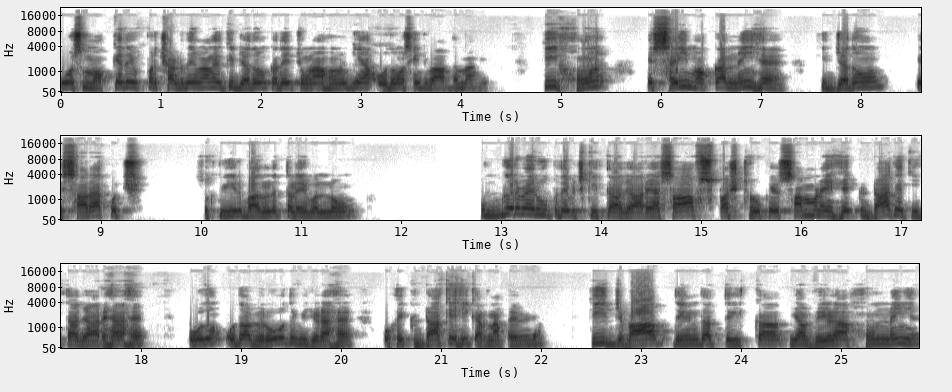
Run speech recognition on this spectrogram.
ਉਸ ਮੌਕੇ ਦੇ ਉੱਪਰ ਛੱਡ ਦੇਵਾਂਗੇ ਕਿ ਜਦੋਂ ਕਦੇ ਚੋਣਾਂ ਹੋਣਗੀਆਂ, ਉਦੋਂ ਅਸੀਂ ਜਵਾਬ ਦੇਵਾਂਗੇ? ਕਿ ਹੁਣ ਇਹ ਸਹੀ ਮੌਕਾ ਨਹੀਂ ਹੈ ਕਿ ਜਦੋਂ ਇਹ ਸਾਰਾ ਕੁਝ ਸੁਖਬੀਰ ਬਾਦਲ ਧੜੇ ਵੱਲੋਂ ਉਗਰਵੇਂ ਰੂਪ ਦੇ ਵਿੱਚ ਕੀਤਾ ਜਾ ਰਿਹਾ, ਸਾਫ਼ ਸਪਸ਼ਟ ਹੋ ਕੇ ਸਾਹਮਣੇ ਹਿੱਕ ਡਾਹ ਕੇ ਕੀਤਾ ਜਾ ਰਿਹਾ ਹੈ, ਉਦੋਂ ਉਹਦਾ ਵਿਰੋਧ ਵੀ ਜਿਹੜਾ ਹੈ, ਉਹ ਹਿੱਕ ਡਾਹ ਕੇ ਹੀ ਕਰਨਾ ਪਵੇਗਾ। ਕੀ ਜਵਾਬ ਦੇਣ ਦਾ ਤਰੀਕਾ ਜਾਂ ਵੇਲਾ ਹੁਣ ਨਹੀਂ ਹੈ?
